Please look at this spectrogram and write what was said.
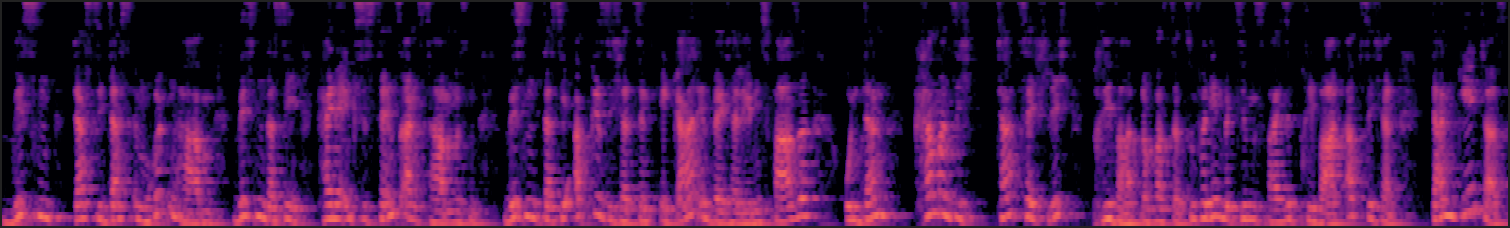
wissen, dass sie das im Rücken haben, wissen, dass sie keine Existenzangst haben müssen, wissen, dass sie abgesichert sind, egal in welcher Lebensphase. Und dann kann man sich tatsächlich privat noch was dazu verdienen, beziehungsweise privat absichern. Dann geht das,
